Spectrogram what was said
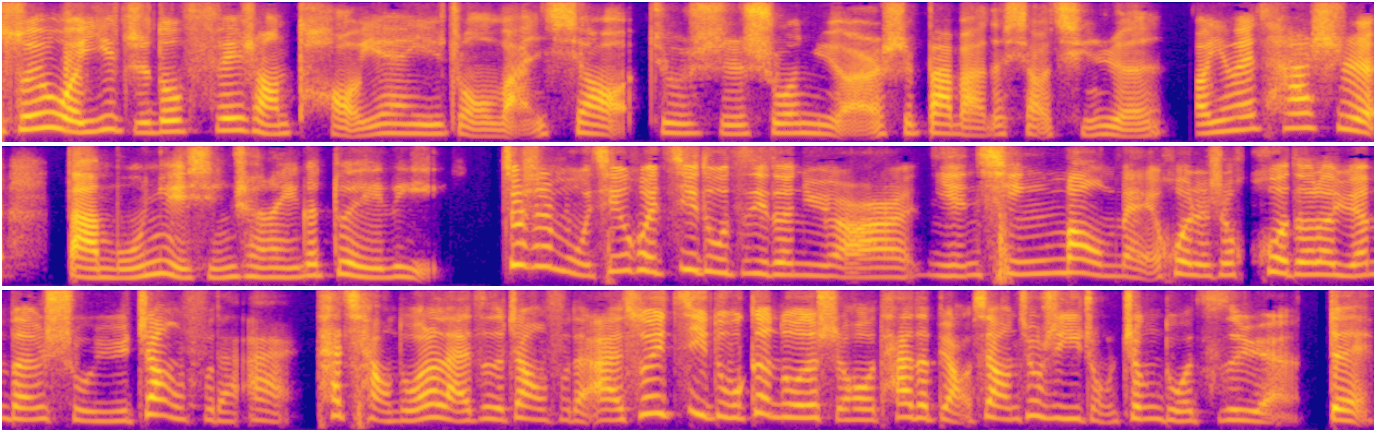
所以我一直都非常讨厌一种玩笑，就是说女儿是爸爸的小情人啊，因为他是把母女形成了一个对立。就是母亲会嫉妒自己的女儿年轻貌美，或者是获得了原本属于丈夫的爱，她抢夺了来自丈夫的爱，所以嫉妒更多的时候，她的表象就是一种争夺资源。对，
